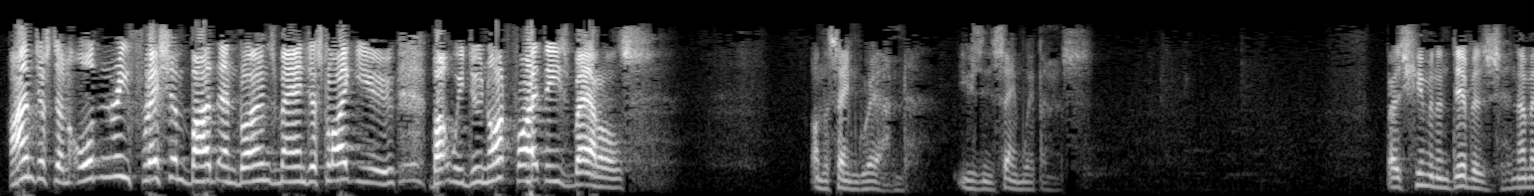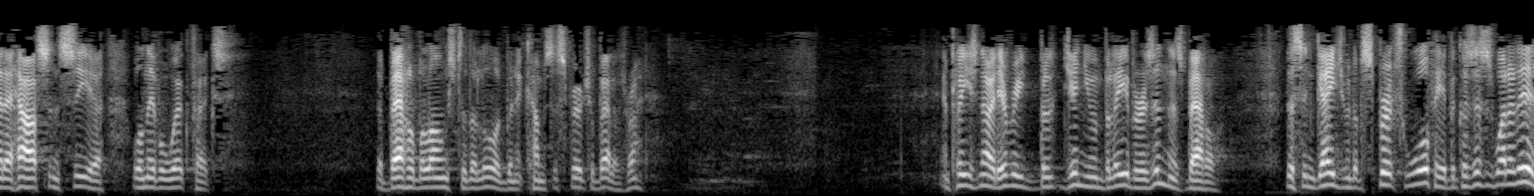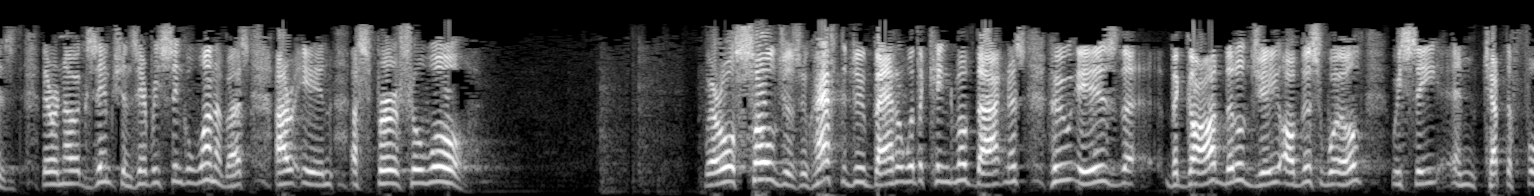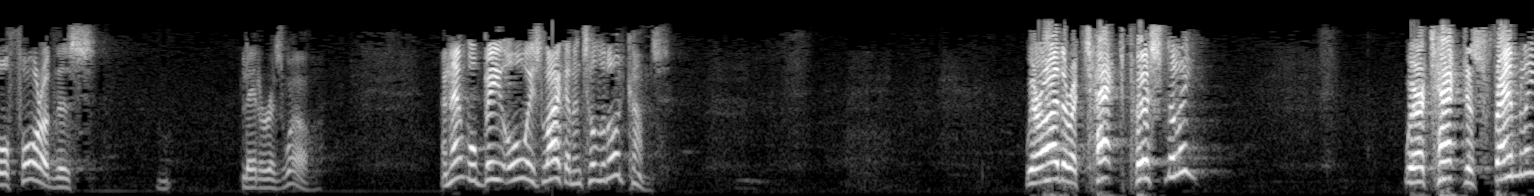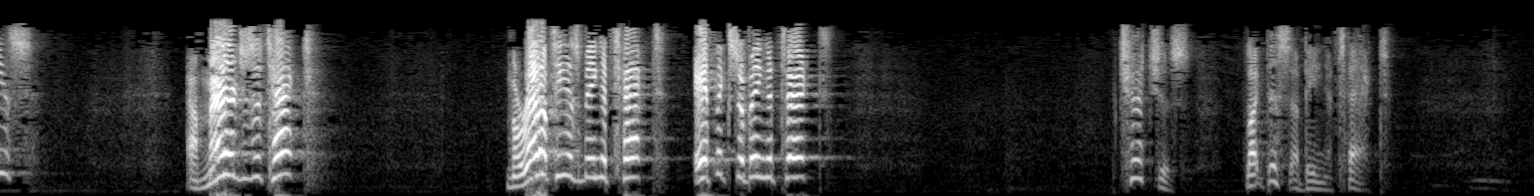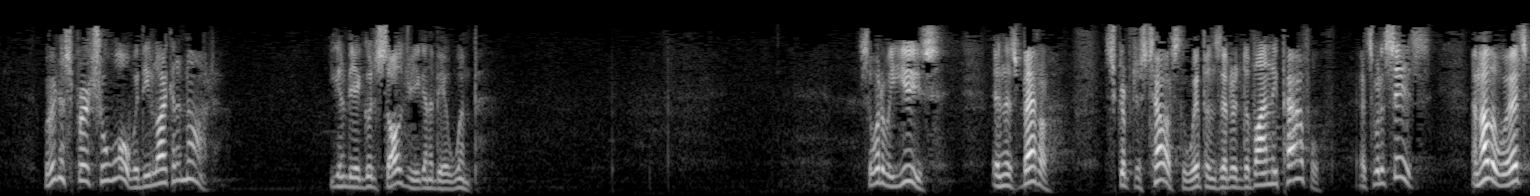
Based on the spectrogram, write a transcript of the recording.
I'm just an ordinary flesh and blood and bones man just like you, but we do not fight these battles on the same ground, using the same weapons. Those human endeavours, no matter how sincere, will never work, folks. The battle belongs to the Lord when it comes to spiritual battles, right? And please note, every genuine believer is in this battle, this engagement of spiritual warfare, because this is what it is. There are no exemptions. Every single one of us are in a spiritual war. We're all soldiers who have to do battle with the kingdom of darkness, who is the, the God, little g, of this world. We see in chapter 4 4 of this letter as well. And that will be always like it until the Lord comes. We're either attacked personally, we're attacked as families, our marriage is attacked, Morality is being attacked. Ethics are being attacked. Churches like this are being attacked. We're in a spiritual war, whether you like it or not. You're going to be a good soldier, you're going to be a wimp. So what do we use in this battle? Scriptures tell us the weapons that are divinely powerful. That's what it says. In other words,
